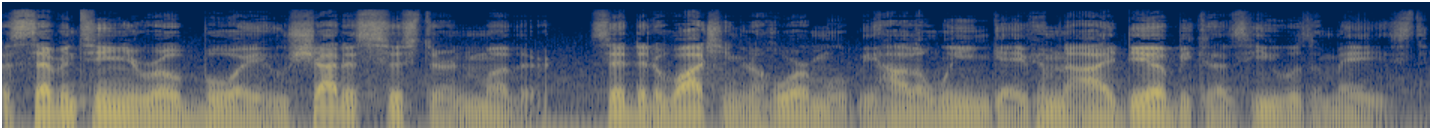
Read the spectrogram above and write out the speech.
A 17 year old boy who shot his sister and mother said that watching the horror movie Halloween gave him the idea because he was amazed.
